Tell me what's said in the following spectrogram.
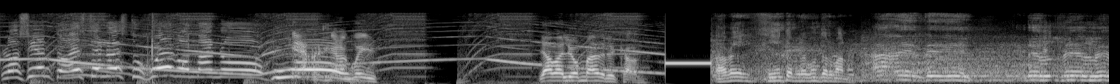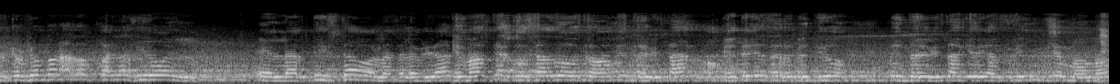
Lo siento, este no es tu juego, mano. Ya, güey. Ya valió madre, cabrón. A ver, siguiente pregunta, hermano. Ah, del, del escorpión dorado, ¿cuál ha sido el, el artista o la celebridad que más te ha costado trabajo entrevistar o que te hayas arrepentido de entrevistar que digas, pinche mamá?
